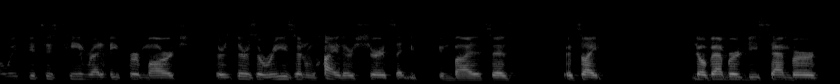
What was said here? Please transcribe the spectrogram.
always gets his team ready for March. There's there's a reason why there's shirts that you can buy that says it's like November, December,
